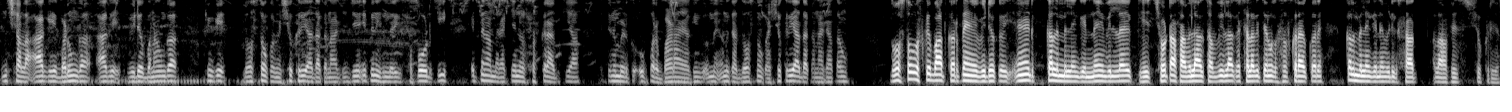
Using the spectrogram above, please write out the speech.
इन आगे बढ़ूँगा, आगे वीडियो बनाऊँगा। क्योंकि दोस्तों को मैं शुक्रिया अदा करना जिन इतनी मेरी सपोर्ट की, इतना मेरा चैनल सब्सक्राइब किया, इतने मेरे को ऊपर बढ़ाया, क्योंकि मैं उनका दोस्तों का शुक्रिया अदा करना चाहता हूँ। दोस्तों, उसके बाद करते हैं वीडियो के एंड। कल मिलेंगे नए विलग, ये छोटा सा विलाग था, विलाग अच्छा लगे चैनल को सब्सक्राइब करें। कल मिलेंगे नए वीडियो के साथ। अल्लाह हाफिज़, शुक्रिया।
